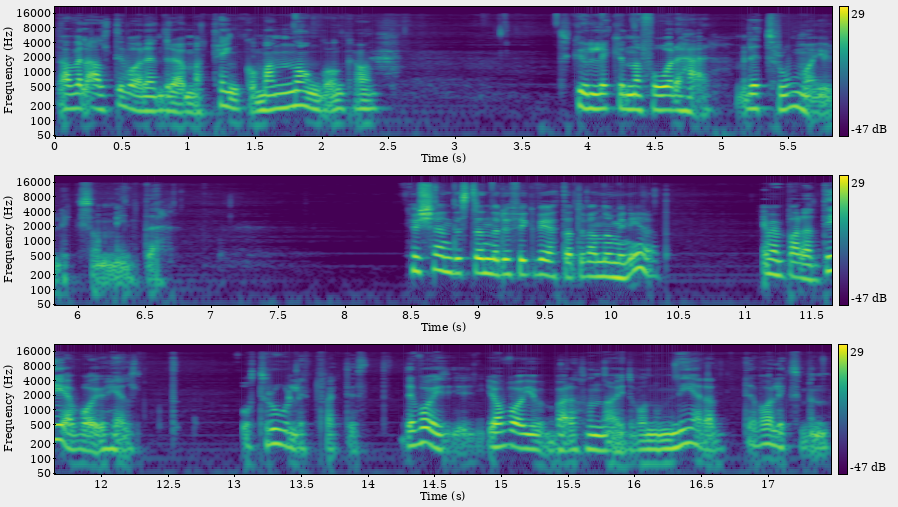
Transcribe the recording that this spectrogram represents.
det har väl alltid varit en dröm att tänk om man någon gång kan skulle kunna få det här. Men det tror man ju liksom inte. Hur kändes det när du fick veta att du var nominerad? Ja men bara det var ju helt otroligt faktiskt. Det var ju, jag var ju bara så nöjd att vara nominerad. Det var liksom en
